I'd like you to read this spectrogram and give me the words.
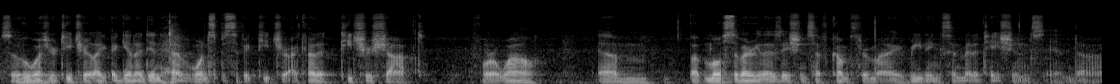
So who was your teacher? Like, again, I didn't have one specific teacher. I kind of teacher shopped for a while. Um, but most of my realizations have come through my readings and meditations and uh,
